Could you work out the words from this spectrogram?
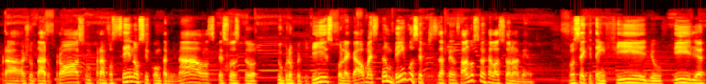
para ajudar o próximo, para você não se contaminar, as pessoas do, do grupo de risco, legal, mas também você precisa pensar no seu relacionamento. Você que tem filho, filha,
